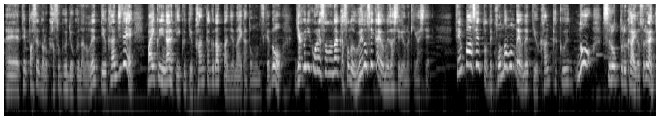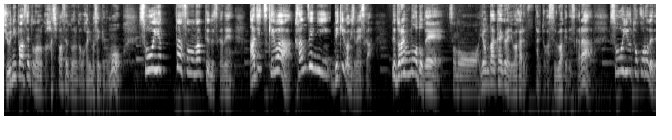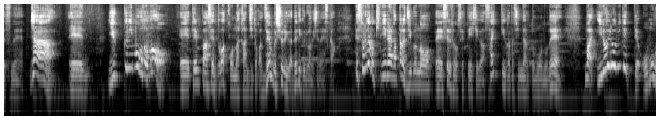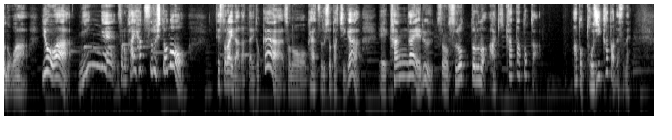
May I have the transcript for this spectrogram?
えー、10%の加速力なのねっていう感じでバイクに慣れていくっていう感覚だったんじゃないかと思うんですけど逆にこれそのなんかその上の世界を目指してるような気がして10%ってこんなもんだよねっていう感覚のスロットル回路それが12%なのか8%なのか分かりませんけどもそういったその何て言うんですかね味付けは完全にできるわけじゃないですか。でドライブモードでその4段階ぐらいに分かれたりとかするわけですからそういうところでですねじゃあ、えーゆっくりモードの、えー10%はこんな感じとか全部種類が出てくるわけじゃないですかでそれでも気に入らなかったら自分の、えーセルフの設定にしてくださいっていう形になると思うのでまあいろいろ見てって思うのは要は人間その開発する人のテストライダーだったりとかその開発する人たちが、えー考えるそのスロットルの開き方とかあと閉じ方ですね。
